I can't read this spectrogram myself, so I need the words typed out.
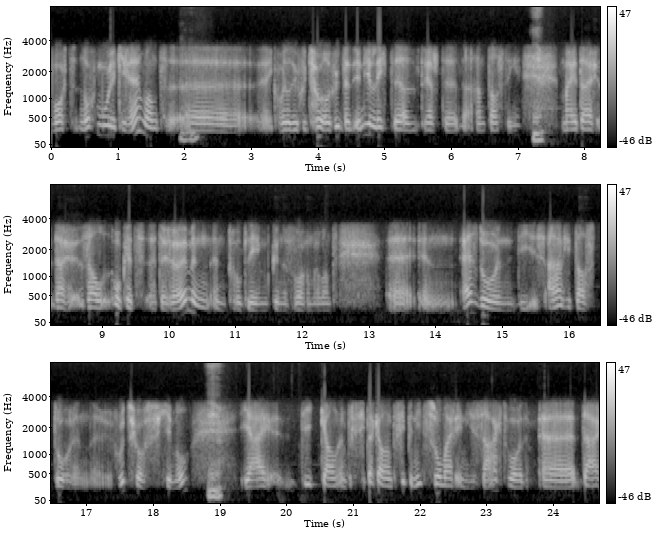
wordt nog moeilijker, hè? Want uh, ik hoor dat u goed, wel goed bent ingelicht wat betreft de aantastingen. Ja. Maar daar, daar zal ook het, het ruimen een probleem kunnen vormen. Want een esdoorn die is aangetast door een roetschorsschimmel... Ja. Ja, die kan in principe, daar kan in principe niet zomaar in gezaagd worden. Uh, daar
